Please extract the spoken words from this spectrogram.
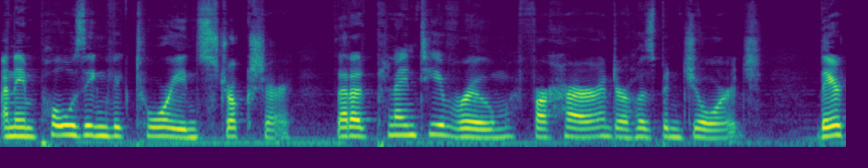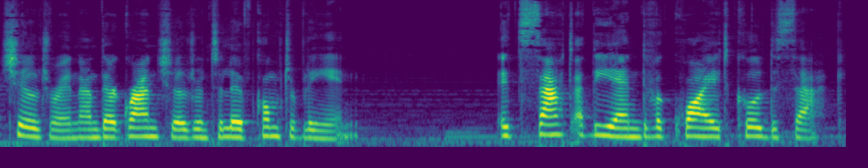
an imposing Victorian structure that had plenty of room for her and her husband George, their children, and their grandchildren to live comfortably in. It sat at the end of a quiet cul de sac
